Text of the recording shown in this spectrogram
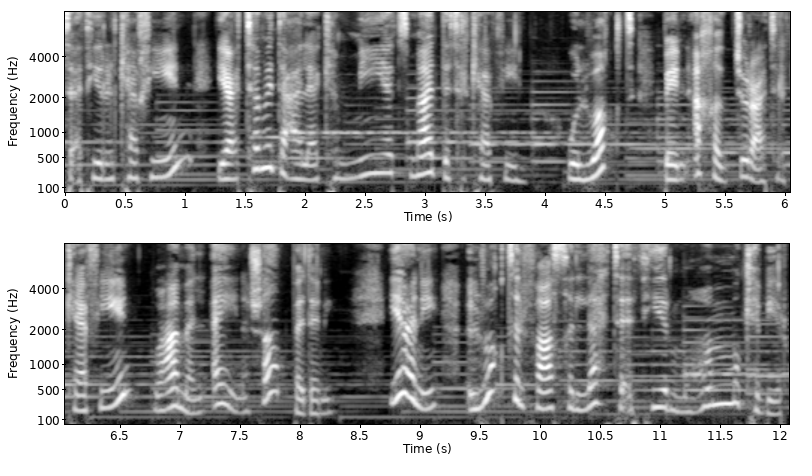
تأثير الكافيين يعتمد على كمية مادة الكافيين والوقت بين أخذ جرعة الكافيين وعمل أي نشاط بدني. يعني الوقت الفاصل له تأثير مهم وكبير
